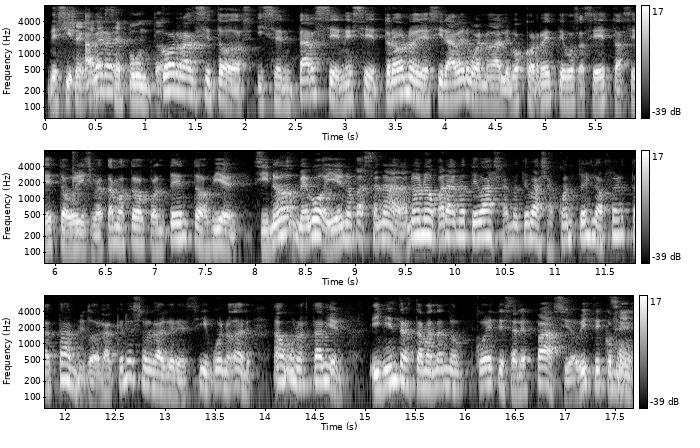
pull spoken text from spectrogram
decir, Llegar a ver, a ese punto. córranse todos y sentarse en ese trono y decir, a ver, bueno, dale, vos correte, vos haces esto, haces esto, buenísimo, estamos todos contentos, bien. Si no, me voy, ¿eh? no pasa nada. No, no, pará, no te vayas, no te vayas. ¿Cuánto es la oferta? Tanto. ¿La querés o no la querés? Sí, bueno, dale. Ah, bueno, está bien. Y mientras está mandando cohetes al espacio, ¿viste? Como, Sí,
